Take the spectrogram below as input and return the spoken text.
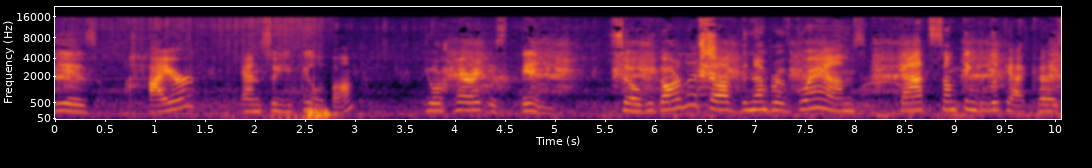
is higher and so you feel a bump, your parrot is thin. So regardless of the number of grams, that's something to look at because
